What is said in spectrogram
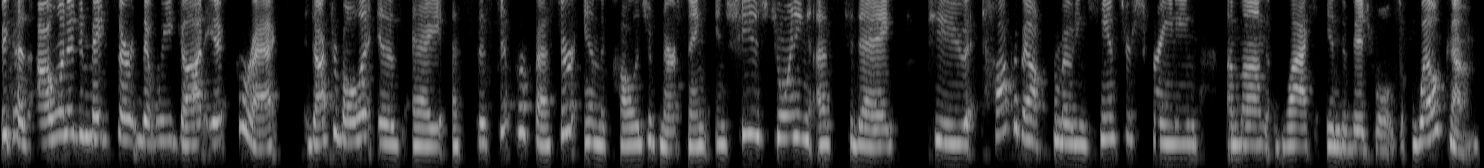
Because I wanted to make certain that we got it correct. Dr. Bola is a assistant professor in the College of Nursing, and she is joining us today to talk about promoting cancer screening among Black individuals. Welcome.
